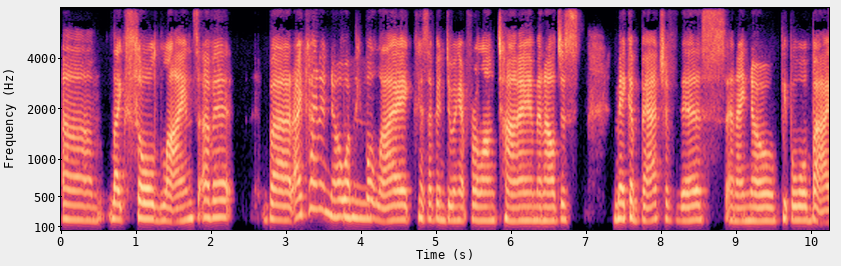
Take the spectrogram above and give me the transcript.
um, like sold lines of it. But I kind of know what Mhm. people like because I've been doing it for a long time, and I'll just make a batch of this, and I know people will buy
